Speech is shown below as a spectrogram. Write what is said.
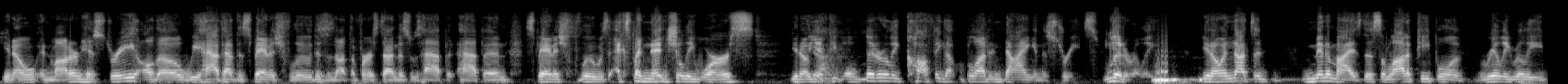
you know, in modern history, although we have had the Spanish flu, this is not the first time this was happen happened Spanish flu was exponentially worse. You know, you yeah. people literally coughing up blood and dying in the streets, literally. You know, and not to minimize this, a lot of people have really, really,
